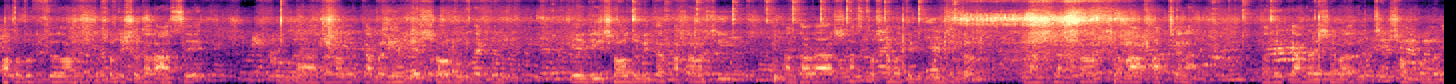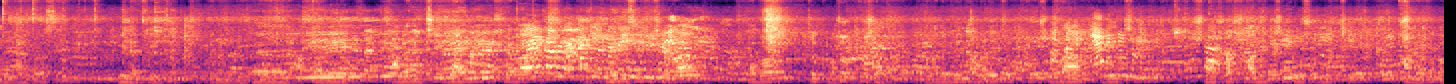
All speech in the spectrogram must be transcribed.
হতদরিদ্র সদস্য যারা আছে তাদেরকে আমরা ঋণ দিয়ে সহযোগিতা করি, এই ঋণ সহযোগিতার পাশাপাশি যারা স্বাস্থ্যসেবা থেকে বঞ্চিত বা স্বাস্থ্য সেবা পাচ্ছে না তাদেরকে আমরা সেবা দিচ্ছি, সম্পূর্ণ বিনা খরচে, বিনা আপনাদের, আমরা দিচ্ছি গাইনি সেবা, মেডিসিন সেবা এবং চক্ষু সেবা। আমাদের বিনামূল্যে চক্ষু সেবা দিচ্ছি সসমা দিচ্ছি, ওষুধ দিচ্ছি, আমরা কোনো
